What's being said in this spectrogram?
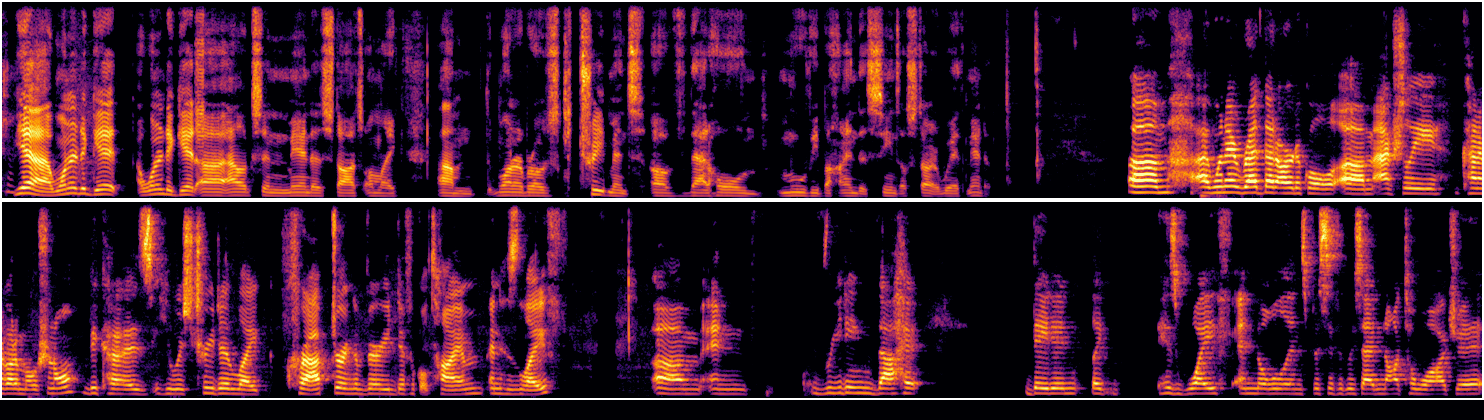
yeah, I wanted to get I wanted to get uh, Alex and Amanda's thoughts on like um Warner Bros. treatment of that whole movie behind the scenes. I'll start with Amanda. Um, I, when I read that article, um, actually kind of got emotional because he was treated like crap during a very difficult time in his life. Um, and reading that, they didn't like his wife and Nolan specifically said not to watch it,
